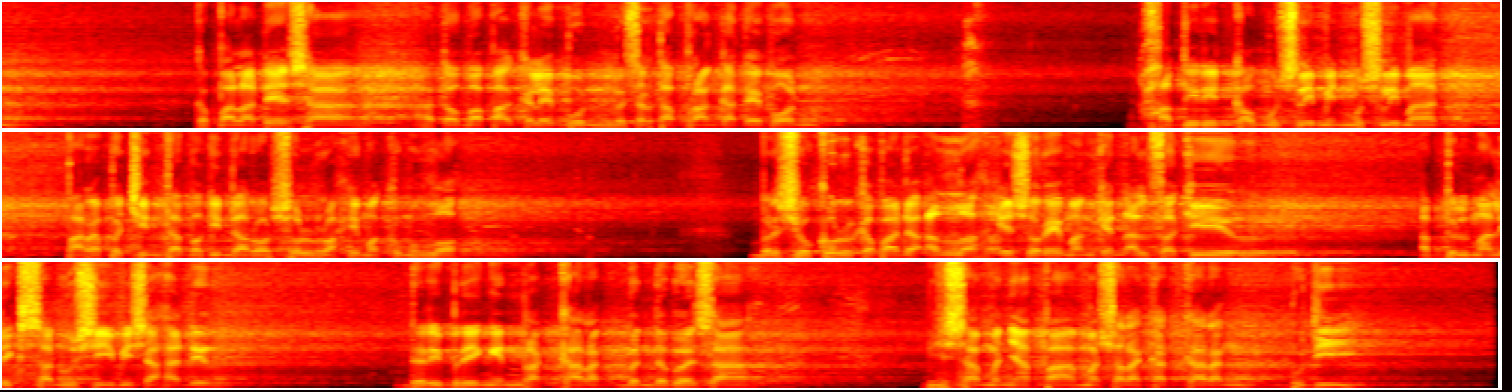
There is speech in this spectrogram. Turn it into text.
kepala desa atau bapak kelebun beserta perangkat telepon hadirin kaum muslimin muslimat para pecinta baginda rasul rahimakumullah. Bersyukur kepada Allah esore mangken al-fakir Abdul Malik Sanusi bisa hadir. Dari beringin rak-karak benda besar bisa menyapa masyarakat Karang Budi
